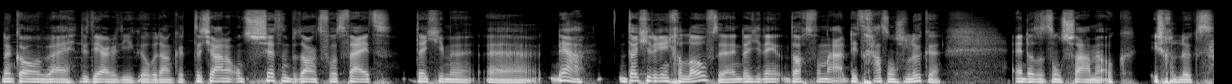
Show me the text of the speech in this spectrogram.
dan komen we bij de derde die ik wil bedanken. Tatjana, ontzettend bedankt voor het feit dat je me, ja, dat je erin geloofde. En dat je dacht van, nou, dit gaat ons lukken. En dat het ons samen ook is gelukt.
